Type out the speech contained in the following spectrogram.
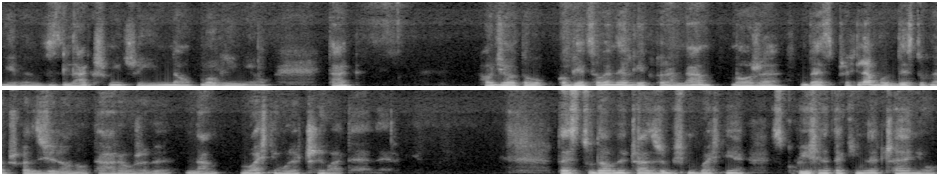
nie wiem, z Lakshmi czy inną boginią, tak? Chodzi o tą kobiecą energię, która nam może wesprzeć. Dla buddystów na przykład z zieloną tarą, żeby nam właśnie uleczyła tę energię. to jest cudowny czas, żebyśmy właśnie skupili się na takim leczeniu,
